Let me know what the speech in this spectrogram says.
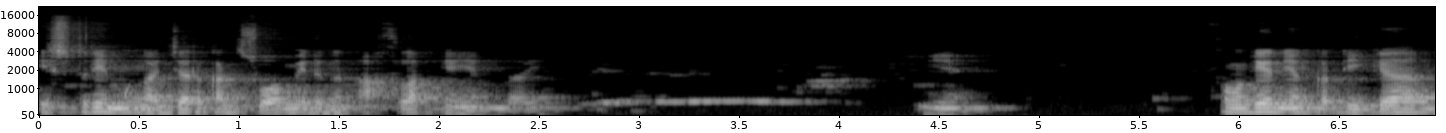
istri mengajarkan suami dengan akhlaknya yang baik. Ya. Kemudian yang ketiga,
